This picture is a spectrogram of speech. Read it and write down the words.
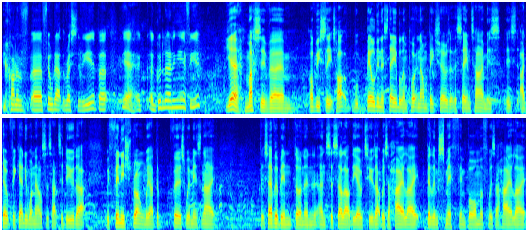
you kind of uh, filled out the rest of the year. But yeah, a, a good learning year for you. Yeah, massive. Um, obviously, it's hard. Building a stable and putting on big shows at the same time is, is. I don't think anyone else has had to do that. We finished strong. We had the first women's night that's ever been done, and, and to sell out the O2, that was a highlight. Billam Smith in Bournemouth was a highlight.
